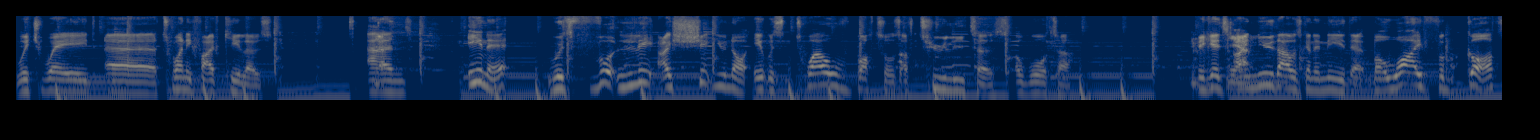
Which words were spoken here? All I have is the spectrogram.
which weighed uh, 25 kilos, and in it was full. Li- I shit you not, it was 12 bottles of two liters of water. Because I knew that I was going to need it, but what I forgot,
